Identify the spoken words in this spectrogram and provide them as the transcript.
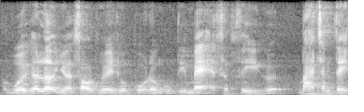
với cái lợi nhuận sau thuế thuộc cổ đông công ty mẹ sấp xỉ 300 tỷ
